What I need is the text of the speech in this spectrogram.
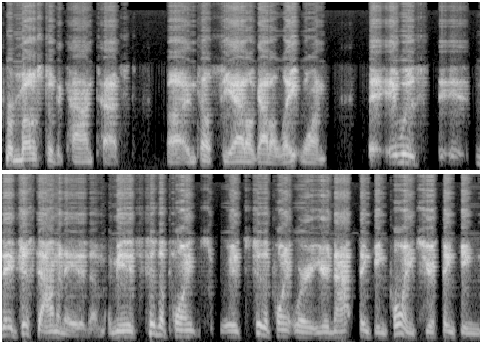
for most of the contest uh, until Seattle got a late one. It, it was it, they just dominated them. I mean, it's to the point. It's to the point where you're not thinking points. You're thinking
